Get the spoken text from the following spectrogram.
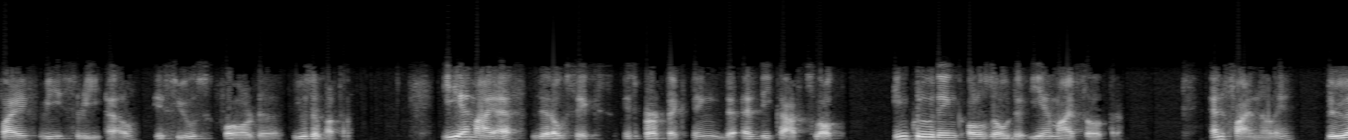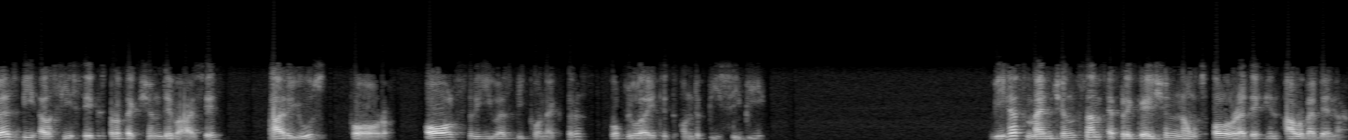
5V3L is used for the user button. EMIF 06 is protecting the SD card slot, including also the EMI filter. And finally, the USB LC6 protection devices are used for all three USB connectors populated on the PCB. We have mentioned some application notes already in our webinar.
